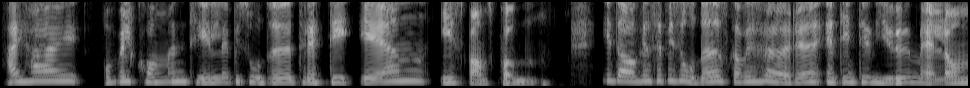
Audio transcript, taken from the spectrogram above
Hei, hei, og velkommen til episode 31 i Spanskpodden. I dagens episode skal vi høre et intervju mellom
